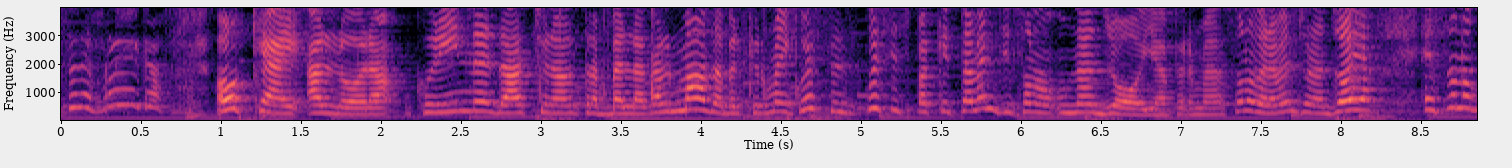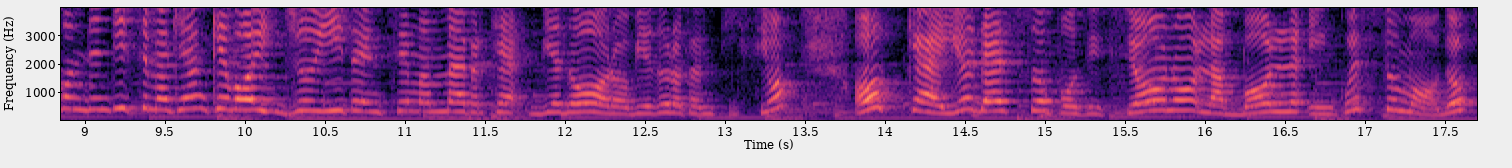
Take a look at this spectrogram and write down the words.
se ne frega? Ok, allora, Corinne, datti un'altra bella calmata perché ormai questi, questi spacchettamenti sono una gioia per me, sono veramente una gioia e sono contentissima che anche voi gioite insieme a me perché vi adoro, vi adoro tantissimo. Ok, io adesso posiziono la ball in questo modo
